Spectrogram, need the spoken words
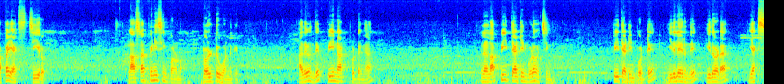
அப்போ எக்ஸ் ஜீரோ லாஸ்ட்டாக ஃபினிஷிங் பண்ணணும். டுவெல் டு ஒன்றுக்கு அது வந்து பி நாட் போட்டுங்க. இல்லைனா பி தேர்ட்டின் கூட வச்சுங்க. பி தேர்ட்டின் போட்டு இதிலேருந்து இதோட எக்ஸ்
